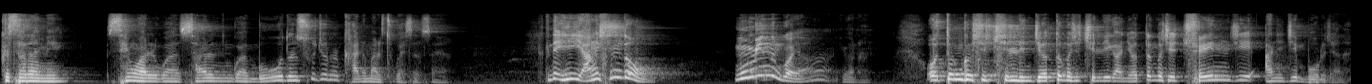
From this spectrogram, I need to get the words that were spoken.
그 사람이 생활과 삶과 모든 수준을 가늠할 수가 있었어요. 근데 이 양심도 못 믿는 거야 이거는. 어떤 것이 진리인지 어떤 것이 진리가 아니 어떤 것이 죄인지 아닌지 모르잖아요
